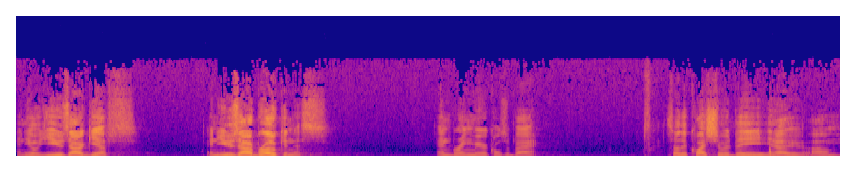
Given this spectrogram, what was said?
And He'll use our gifts and use our brokenness and bring miracles back. So the question would be, you know, um,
